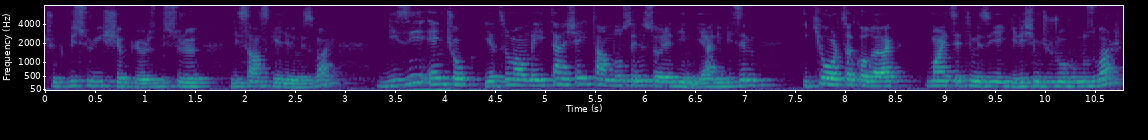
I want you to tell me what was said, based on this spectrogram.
Çünkü bir sürü iş yapıyoruz, bir sürü lisans gelirimiz var. Bizi en çok yatırım almaya iten şey tam da o senin söylediğindi. Yani bizim iki ortak olarak mindsetimiz iyi, girişimci ruhumuz var.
